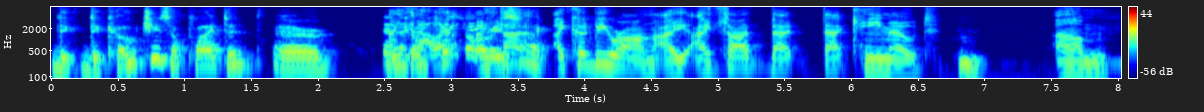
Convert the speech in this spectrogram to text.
the, the coaches applied to. Uh, I, I, could- I thought, I could be wrong i i thought that that came out Hmm. um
